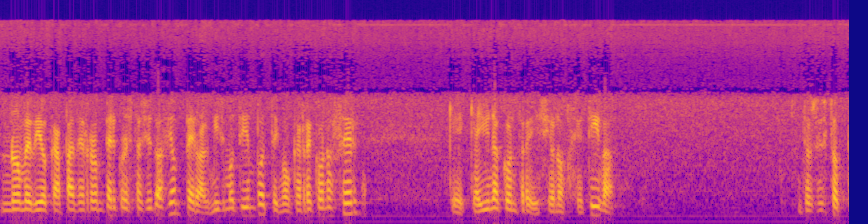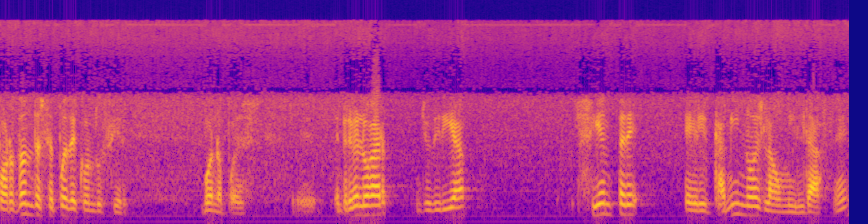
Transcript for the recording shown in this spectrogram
No me veo capaz de romper con esta situación pero al mismo tiempo tengo que reconocer que, que hay una contradicción objetiva. Entonces esto por dónde se puede conducir bueno pues eh, en primer lugar yo diría siempre el camino es la humildad, ¿eh?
